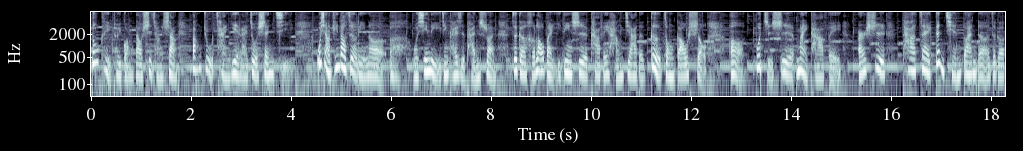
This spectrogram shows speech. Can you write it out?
都可以推广到市场上，帮助。产业来做升级，我想听到这里呢，呃，我心里已经开始盘算，这个何老板一定是咖啡行家的各种高手，呃，不只是卖咖啡，而是他在更前端的这个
